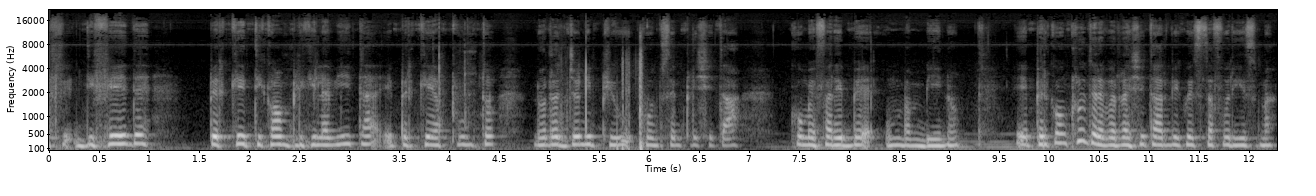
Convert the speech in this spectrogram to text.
fe- di fede perché ti complichi la vita e perché appunto non ragioni più con semplicità come farebbe un bambino. E per concludere vorrei citarvi questo aforisma.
